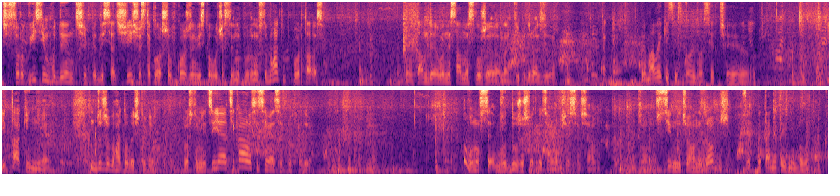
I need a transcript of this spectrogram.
чи 48 годин, чи 56, щось такого, щоб в кожну військову частину повернувся. То багато поверталося. Ну, там, де вони саме служили на ті підрозділи. Ну. Ви мали якийсь військовий досвід? Чи І так, і ні. Ну, Дуже багато вишколів. Просто мені ці, я цікавився цим, я це проходив. Ну. Ну, воно все в- дуже швидко цьому вчишся всьому. Ну, з цим нічого не зробиш. це питання тижня було так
